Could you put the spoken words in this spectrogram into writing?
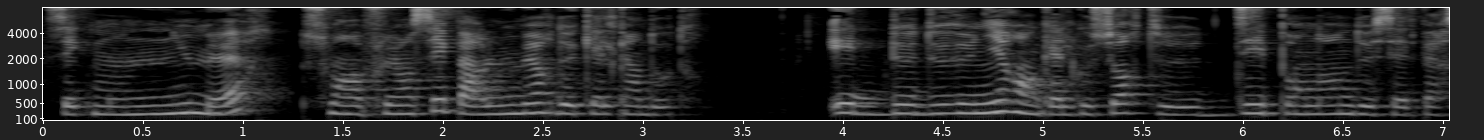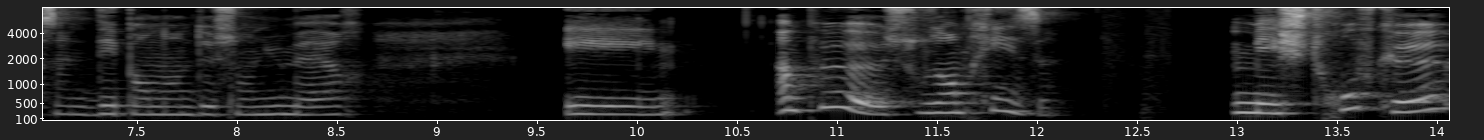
c'est que mon humeur soit influencée par l'humeur de quelqu'un d'autre. Et de devenir en quelque sorte dépendante de cette personne, dépendante de son humeur. Et un peu euh, sous emprise. Mais je trouve que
